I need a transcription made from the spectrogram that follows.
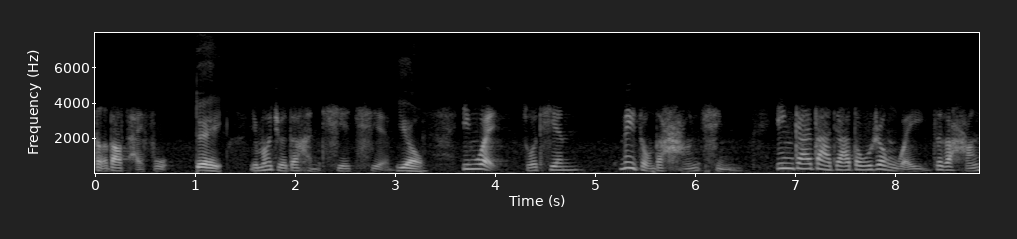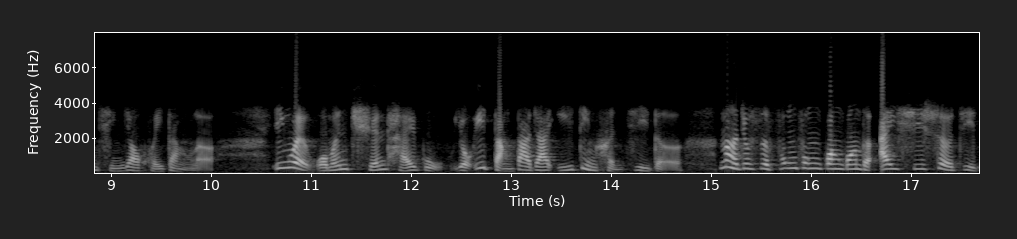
得到财富。对，有没有觉得很贴切？有。因为昨天那种的行情，应该大家都认为这个行情要回档了。因为我们全台股有一档大家一定很记得，那就是风风光光的 IC 设计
